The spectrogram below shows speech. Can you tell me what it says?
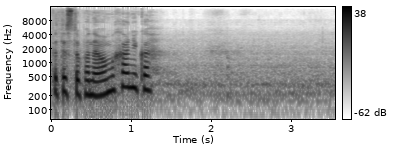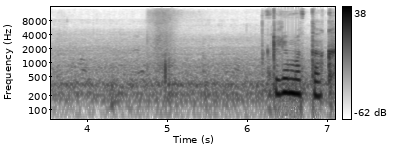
П'ятиступенева механіка. Клімат так.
